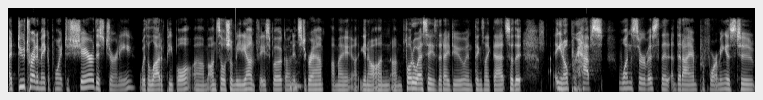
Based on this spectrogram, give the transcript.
I do try to make a point to share this journey with a lot of people um, on social media, on Facebook, on mm-hmm. Instagram, on my, uh, you know, on, on photo essays that I do and things like that, so that, you know, perhaps one service that that I am performing is to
